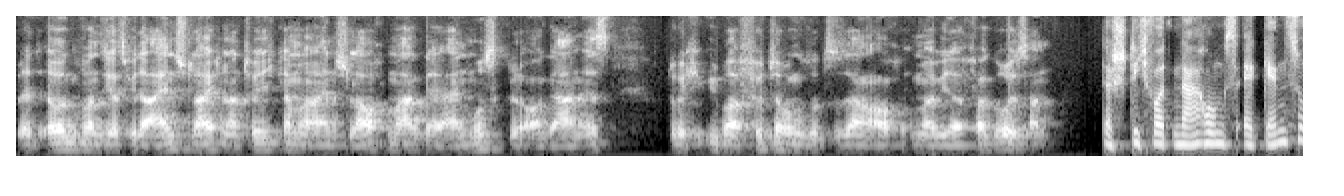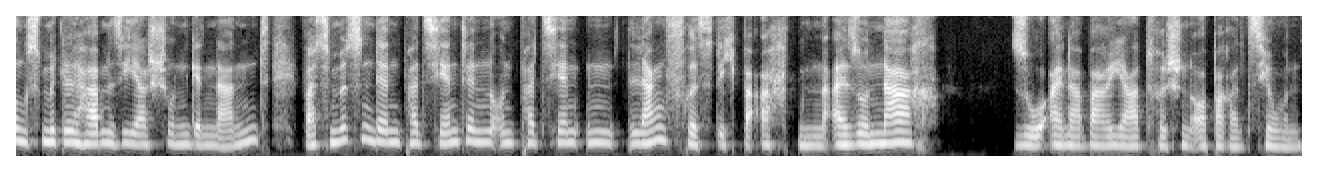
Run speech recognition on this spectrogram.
wird irgendwann sich das wieder einschleichen. natürlich kann man einen Schlauchmagen, der ein Muskelorgan ist, durch Überfütterung sozusagen auch immer wieder vergrößern. Das Stichwort Nahrungsergänzungsmittel haben Sie ja schon genannt. Was müssen denn Patientinnen und Patienten langfristig beachten, also nach so einer bariatrischen Operation?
